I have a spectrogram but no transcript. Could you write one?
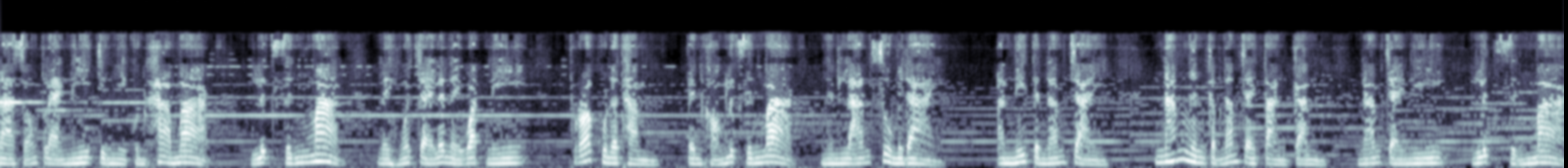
นาสองแปลงนี้จึงมีคุณค่ามาก ลึกซึ้งมากในหัวใจและในวัดนี้ เพราะคุณธรรมเป็นของลึกซึ้งมาก เงินล้านสู้ไม่ได้ อันนี้เป็นน้ำใจ น้ำเงินกับน้ำใจต่างกัน น้ำใจนี้ลึกซึ้งมาก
